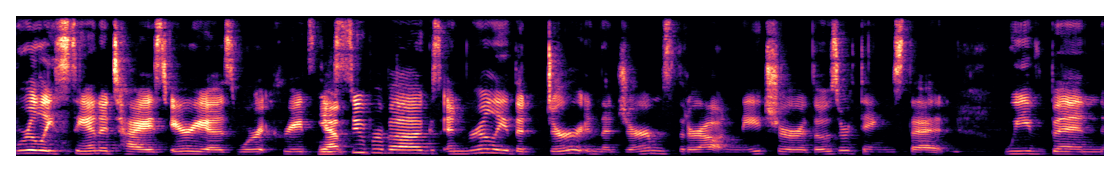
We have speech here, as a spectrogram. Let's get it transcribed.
really sanitized areas where it creates Yep. these super bugs and really the dirt and the germs that are out in nature those are things that we've been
